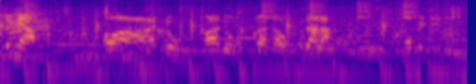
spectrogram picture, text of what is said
lenyap. Oh, aduh, aduh, tak tahu. Udahlah. Mau pergi dulu.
